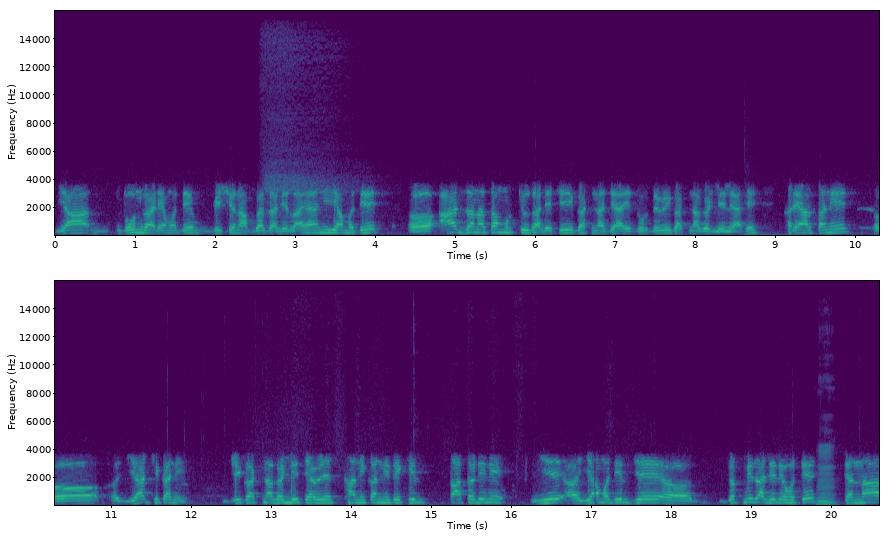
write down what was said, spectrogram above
या दोन गाड्यामध्ये भीषण अपघात झालेला आहे आणि यामध्ये आठ जणांचा मृत्यू झाल्याची घटना जी आहे दुर्दैवी घटना घडलेली आहे खऱ्या अर्थाने या ठिकाणी जी घटना घडली त्यावेळेस स्थानिकांनी देखील तातडीने यामधील जे जखमी झालेले होते. त्यांना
